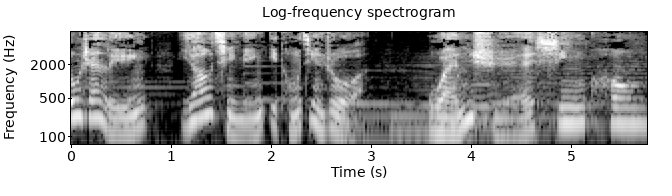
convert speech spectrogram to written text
东山林邀请您一同进入文学星空。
